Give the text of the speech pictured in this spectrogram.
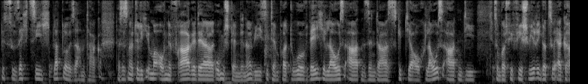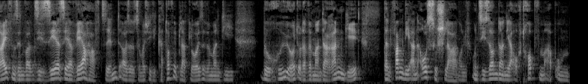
Bis zu 60 Blattläuse am Tag. Das ist natürlich immer auch eine Frage der Umstände. Ne? Wie ist die Temperatur? Welche Lausarten sind da? Es gibt ja auch Lausarten, die zum Beispiel viel schwieriger zu ergreifen sind, weil sie sehr, sehr wehrhaft sind. Also zum Beispiel die Kartoffelblattläuse, wenn man die berührt oder wenn man daran geht, dann fangen die an auszuschlagen und, und sie sondern ja auch Tropfen ab, um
